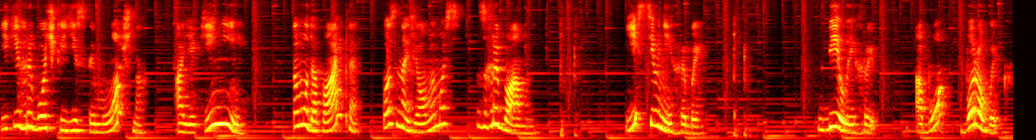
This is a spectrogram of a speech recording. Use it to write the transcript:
які грибочки їсти можна, а які ні. Тому давайте познайомимось з грибами. Їстівні гриби. Білий гриб або боровик.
